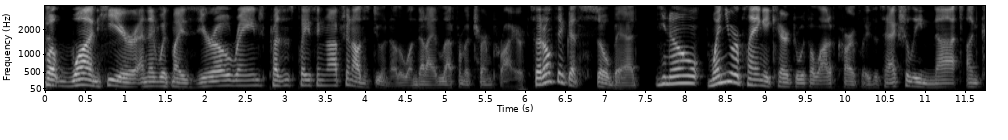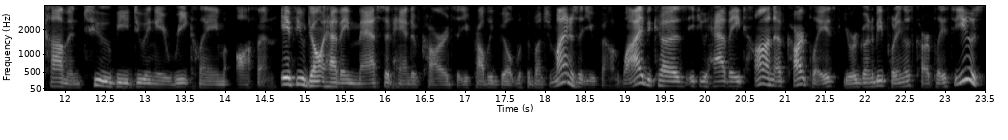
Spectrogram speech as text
put it. one here, and then with my zero range presence placing option, I'll just do another one that I left from a turn prior. So I don't think that's so bad. You know, when you are playing a character with a lot of card plays, it's actually not uncommon to be doing a reclaim often. If you don't have a massive hand of cards that you've probably built with a bunch of minors that you found. Why? Because if you have a ton of card plays, you're going to be putting those card plays to use.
